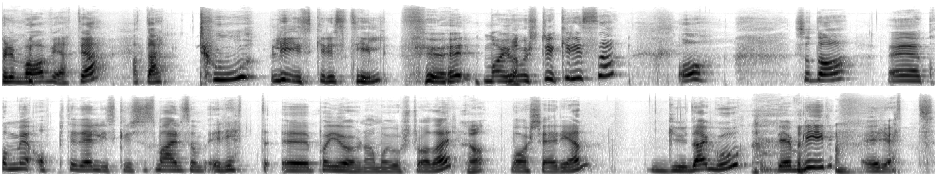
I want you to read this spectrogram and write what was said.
For hva vet jeg? At det er to lyskryss til før Majorstukrysset. Ja. Så da eh, kom jeg opp til det lyskrysset som er liksom rett eh, på hjørnet av Majorstua der. Ja. Hva skjer igjen? Gud er god. Det blir rødt.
